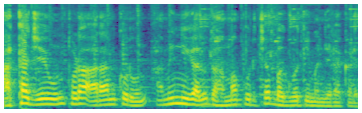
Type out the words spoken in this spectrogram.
आता जेवून थोडा आराम करून आम्ही निघालो धामापूरच्या भगवती मंदिराकडे.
